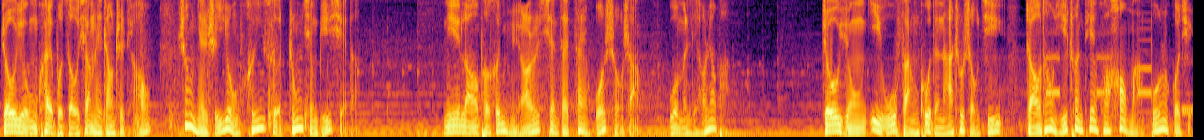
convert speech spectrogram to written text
周勇快步走向那张纸条，上面是用黑色中性笔写的：“你老婆和女儿现在在我手上，我们聊聊吧。”周勇义无反顾地拿出手机，找到一串电话号码拨了过去。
